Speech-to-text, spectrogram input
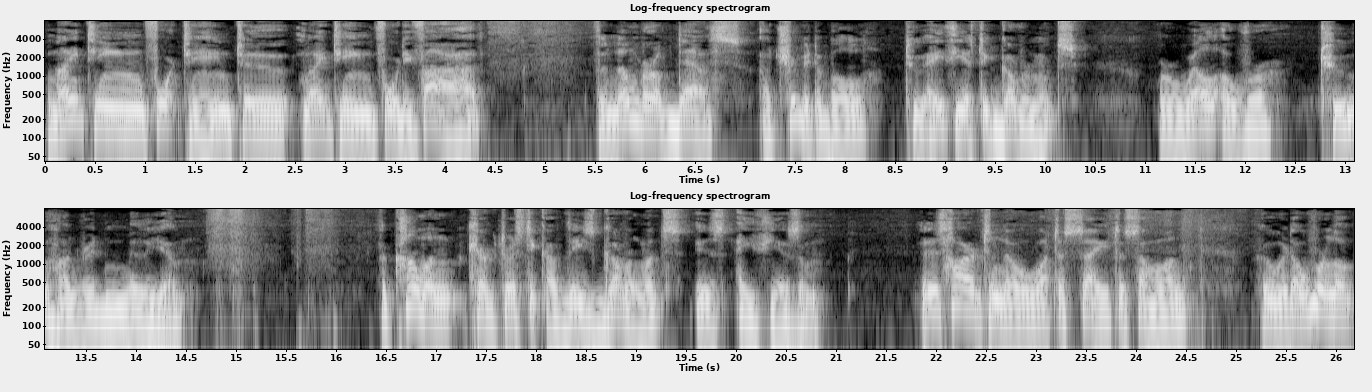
1914 to 1945, the number of deaths attributable to atheistic governments were well over 200 million. The common characteristic of these governments is atheism. It is hard to know what to say to someone who would overlook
